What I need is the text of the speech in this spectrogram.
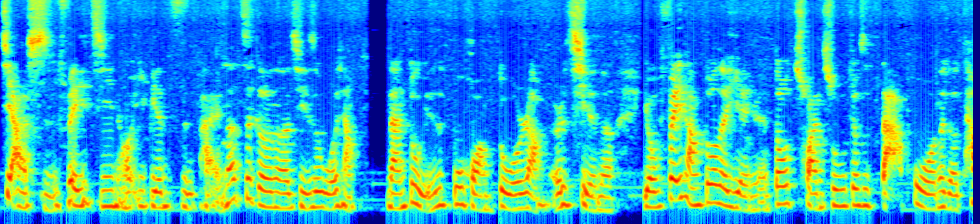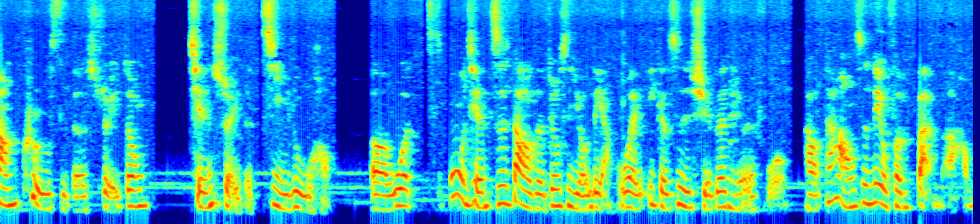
驾驶飞机，然后一边自拍。那这个呢，其实我想难度也是不遑多让，而且呢，有非常多的演员都传出就是打破那个 Tom Cruise 的水中。潜水的记录哈，呃，我目前知道的就是有两位，一个是雪歌妮尔佛，好，他好像是六分半吧，好，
